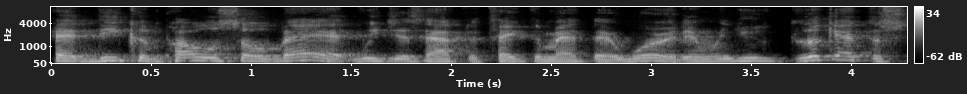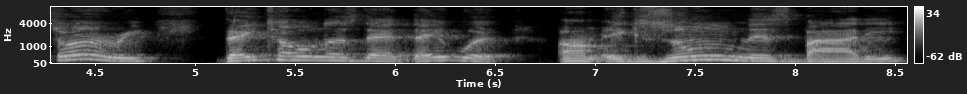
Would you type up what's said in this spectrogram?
had decomposed so bad, we just have to take them at their word. And when you look at the story, they told us that they would um, exhume this body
